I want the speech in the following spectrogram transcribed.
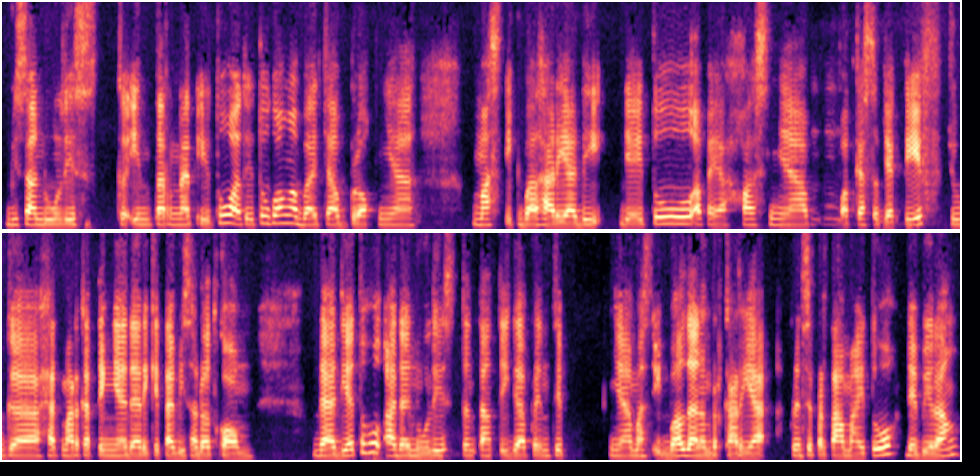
bisa nulis ke internet itu waktu itu gue ngebaca blognya Mas Iqbal Haryadi. Dia itu apa ya hostnya podcast subjektif, juga head marketingnya dari kitabisa.com. Nah, dia tuh ada nulis tentang tiga prinsipnya Mas Iqbal dalam berkarya. Prinsip pertama itu dia bilang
